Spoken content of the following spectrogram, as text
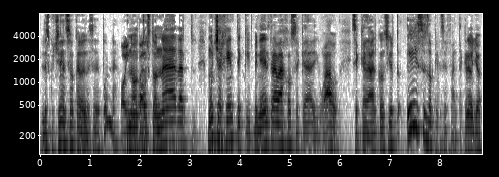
lo escuché en el Zócalo de la ciudad de Puebla. Oye, no costó nada. Mucha gente que venía del trabajo se quedaba y wow, se quedaba al concierto. Eso es lo que hace falta, creo yo,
